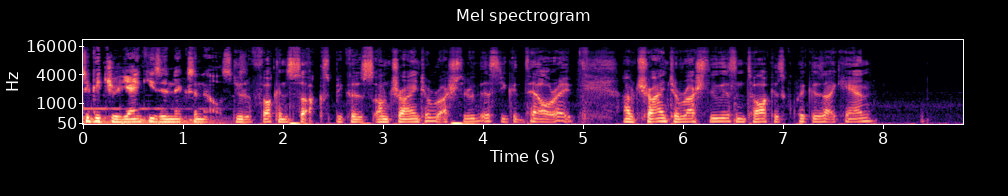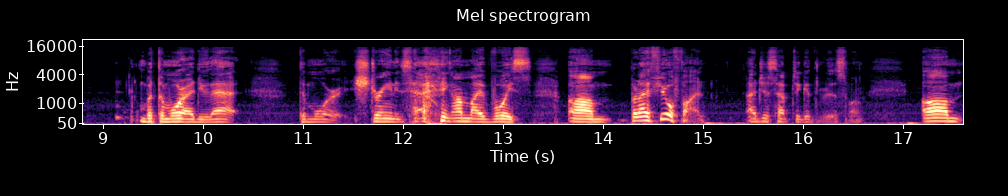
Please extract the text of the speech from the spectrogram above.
to get your Yankees and Knicks analysis. Dude, it fucking sucks because I'm trying to rush through this. You can tell, right? I'm trying to rush through this and talk as quick as I can. But the more I do that, the more strain it's having on my voice. Um, but I feel fine. I just have to get through this one. Um,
